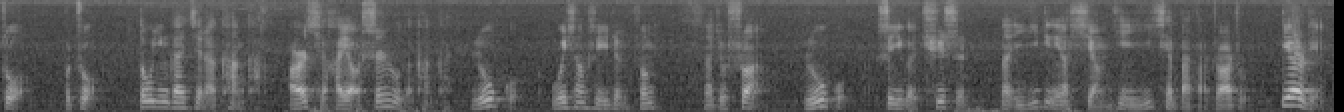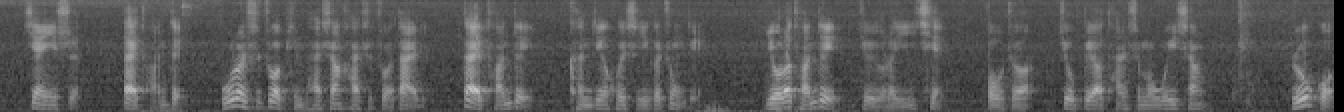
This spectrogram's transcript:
做不做，都应该进来看看，而且还要深入的看看。如果微商是一阵风，那就算了；如果是一个趋势，那一定要想尽一切办法抓住。第二点建议是带团队，无论是做品牌商还是做代理。带团队肯定会是一个重点，有了团队就有了一切，否则就不要谈什么微商。如果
